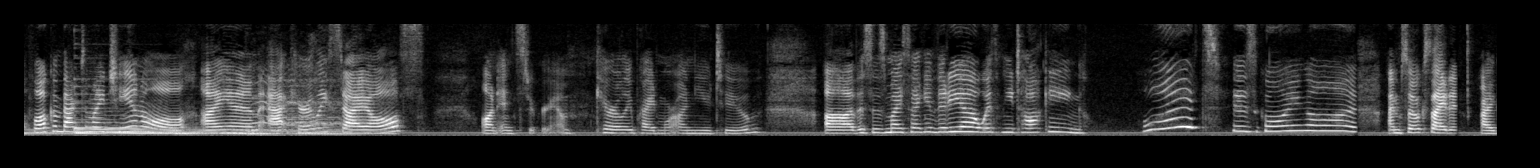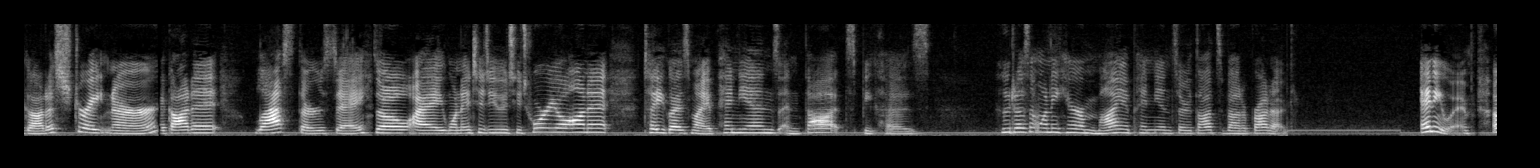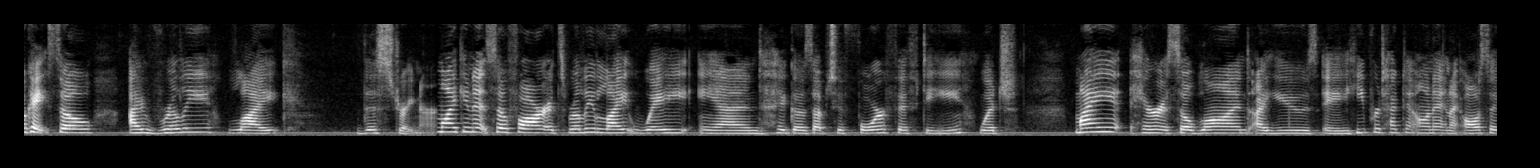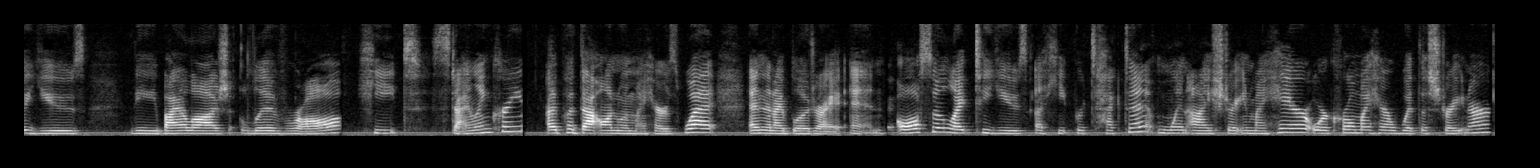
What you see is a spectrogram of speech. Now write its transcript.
Welcome back to my channel. I am at Caralee Styles on Instagram, Caralee Pridemore on YouTube. Uh, this is my second video with me talking. What is going on? I'm so excited. I got a straightener. I got it last Thursday. So I wanted to do a tutorial on it, tell you guys my opinions and thoughts because who doesn't want to hear my opinions or thoughts about a product? Anyway, okay, so I really like this straightener. I'm liking it so far. It's really lightweight and it goes up to 450, which my hair is so blonde. I use a heat protectant on it and I also use the Biolage Live Raw Heat Styling Cream. I put that on when my hair is wet and then I blow dry it in. I also like to use a heat protectant when I straighten my hair or curl my hair with a straightener.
